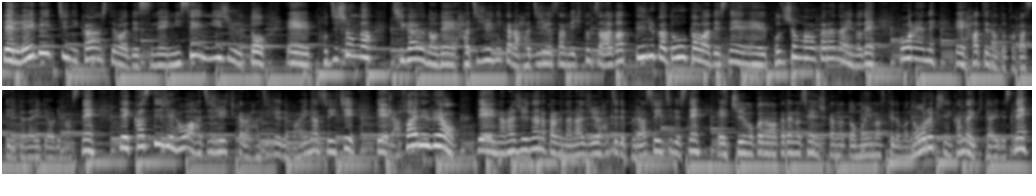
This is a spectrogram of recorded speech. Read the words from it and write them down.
で、レビッチに関してはですね、2020と、えー、ポジションが違うので、82から83で1つ上がっているかどうかはですね、えー、ポジションがわからないので、ここら辺ね、えー、ハテナと書かせていただいておりますね。で、カスティジェホは81から80でマイナス1。で、ラファエル・レオンで77から78でプラス1ですね。えー、注目の若手の選手かなと思いますけども、能力値にかなり期待ですね。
